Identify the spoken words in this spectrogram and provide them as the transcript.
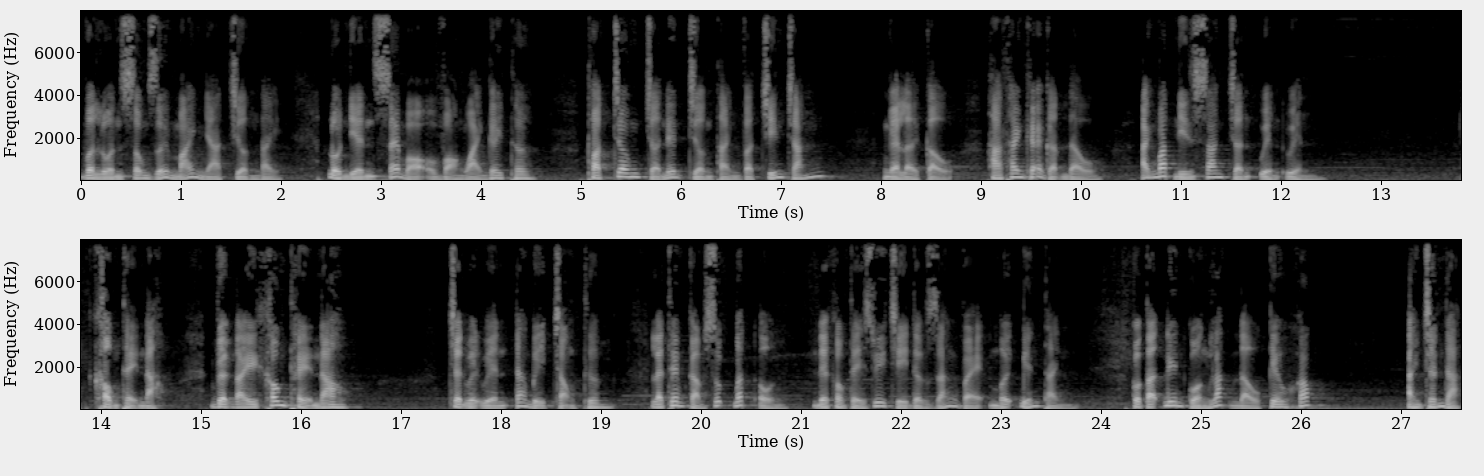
Vẫn luôn sống dưới mái nhà trường này, Đột nhiên sẽ bỏ vỏ ngoài ngây thơ. Thoạt trông trở nên trưởng thành và chín chắn. Nghe lời cậu, Hà Thanh khẽ gật đầu, Ánh mắt nhìn sang Trần Uyển Uyển. Không thể nào, Việc này không thể nào. Trần Uyển Uyển đang bị trọng thương, Lại thêm cảm xúc bất ổn Để không thể duy trì được dáng vẻ mới biến thành. Cô ta điên cuồng lắc đầu kêu khóc. Anh Trấn Đạt,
